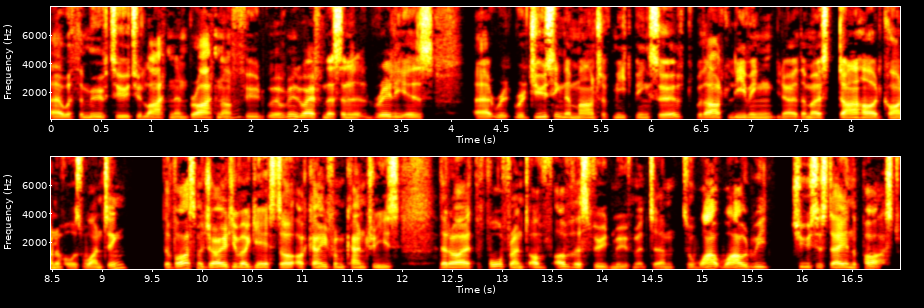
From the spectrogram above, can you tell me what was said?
uh, with the move to to lighten and brighten mm-hmm. our food, we've moved away from this, and it really is uh, re- reducing the amount of meat being served without leaving you know the most diehard carnivores wanting. The vast majority of our guests are, are coming from countries that are at the forefront of, of this food movement. Um, so why why would we choose to stay in the past?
